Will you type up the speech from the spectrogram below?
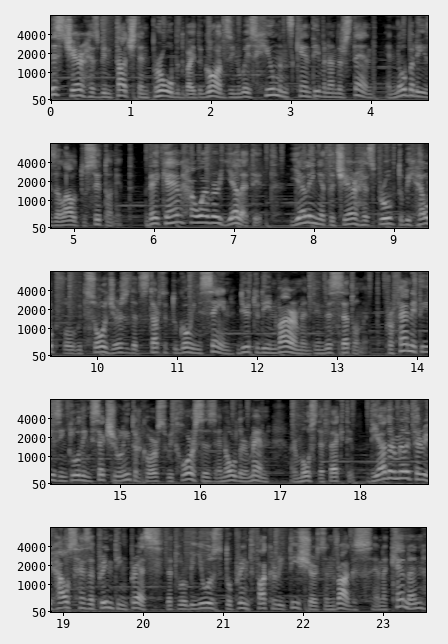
This chair has been touched and probed by the gods in ways humans can't even understand, and nobody is allowed to sit on it. They can, however, yell at it. Yelling at the chair has proved to be helpful with soldiers that started to go insane due to the environment in this settlement. Profanities, including sexual intercourse with horses and older men, are most effective. The other military house has a printing press that will be used to print fuckery t-shirts and rugs, and a cannon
